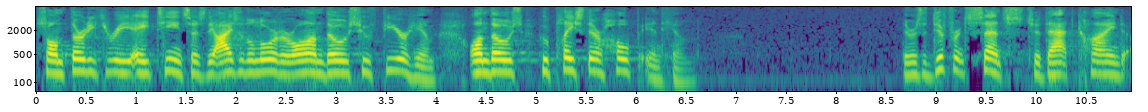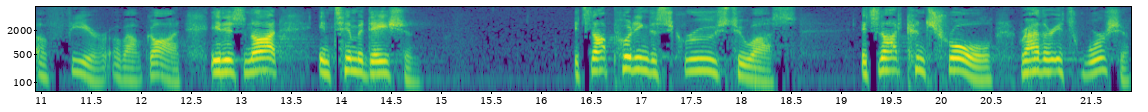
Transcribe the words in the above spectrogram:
Psalm 33 18 says, The eyes of the Lord are on those who fear him, on those who place their hope in him. There is a different sense to that kind of fear about God. It is not intimidation, it's not putting the screws to us, it's not control. Rather, it's worship.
